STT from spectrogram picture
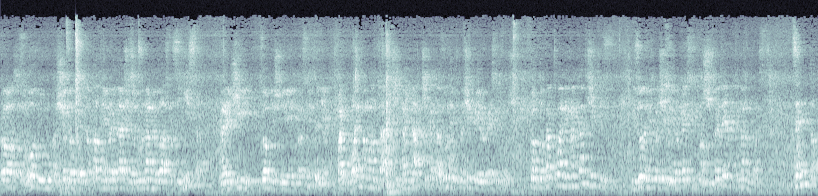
про згоду щодо безоплатної передачі до комунальної власності міста мережі зовнішньої освітлення паркувального майданчика, та зони відпочинку Європейської площі. Тобто паркувальний майданчик і, зона відпочинку Європейської площі передає комунальну власність. Це не так.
